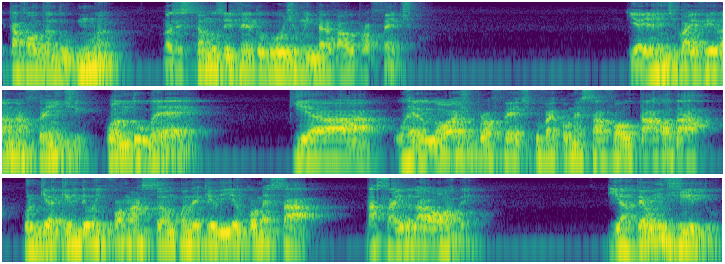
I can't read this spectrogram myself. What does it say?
está faltando uma, nós estamos vivendo hoje um intervalo profético. E aí a gente vai ver lá na frente quando é que a, o relógio profético vai começar a voltar a rodar, porque aqui ele deu a informação quando é que ele ia começar, na saída da ordem, e até ungido,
